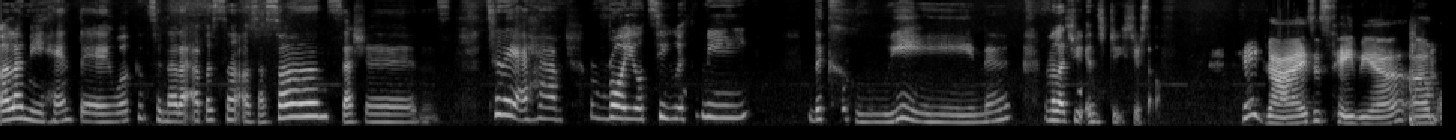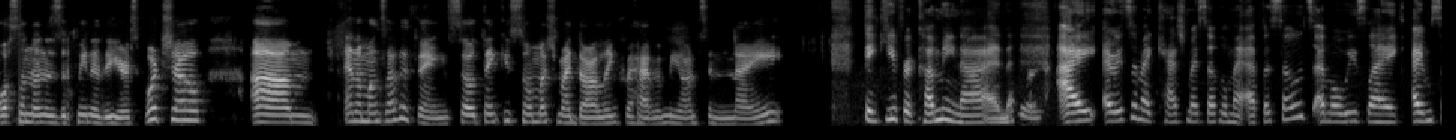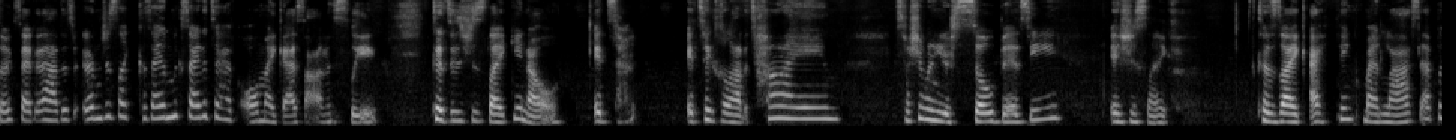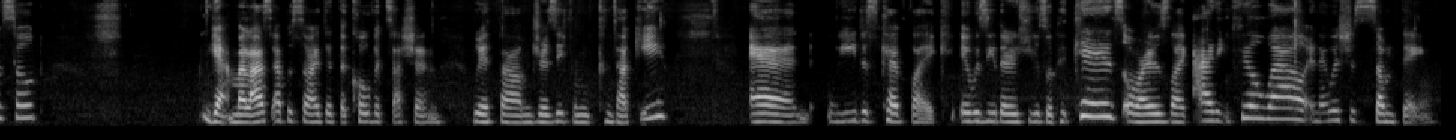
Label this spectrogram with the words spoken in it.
Hola, mi gente. Welcome to another episode of Sazon Sessions. Today I have royalty with me, the queen. I'm gonna let you introduce yourself. Hey guys, it's Tavia, um, also known as the Queen of the Year Sports Show, um, and amongst other things. So thank you so much, my darling, for having me on tonight. Thank you for coming on. Sure. I every time I catch myself on my episodes, I'm always like, I'm so excited to have this. And I'm just like, because I'm excited to have all my guests, honestly, because it's just like you know, it's it takes a lot of time, especially when you're so busy. It's just like, because like I think my last episode, yeah, my last episode I did the COVID session with um Drizzy from Kentucky and we just kept like it was either he was with his kids or I was like I didn't feel well and it was just something.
